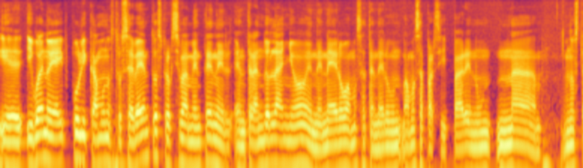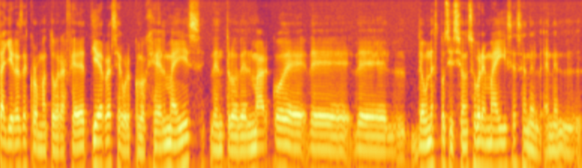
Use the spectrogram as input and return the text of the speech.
y- y bueno, y ahí publicamos nuestros eventos. Próximamente, en el, entrando el año, en enero, vamos a tener un, vamos a participar en un- una, unos talleres de cromatografía de tierras y agroecología del maíz dentro del marco de, de- del- de una exposición sobre maíces en el, en el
